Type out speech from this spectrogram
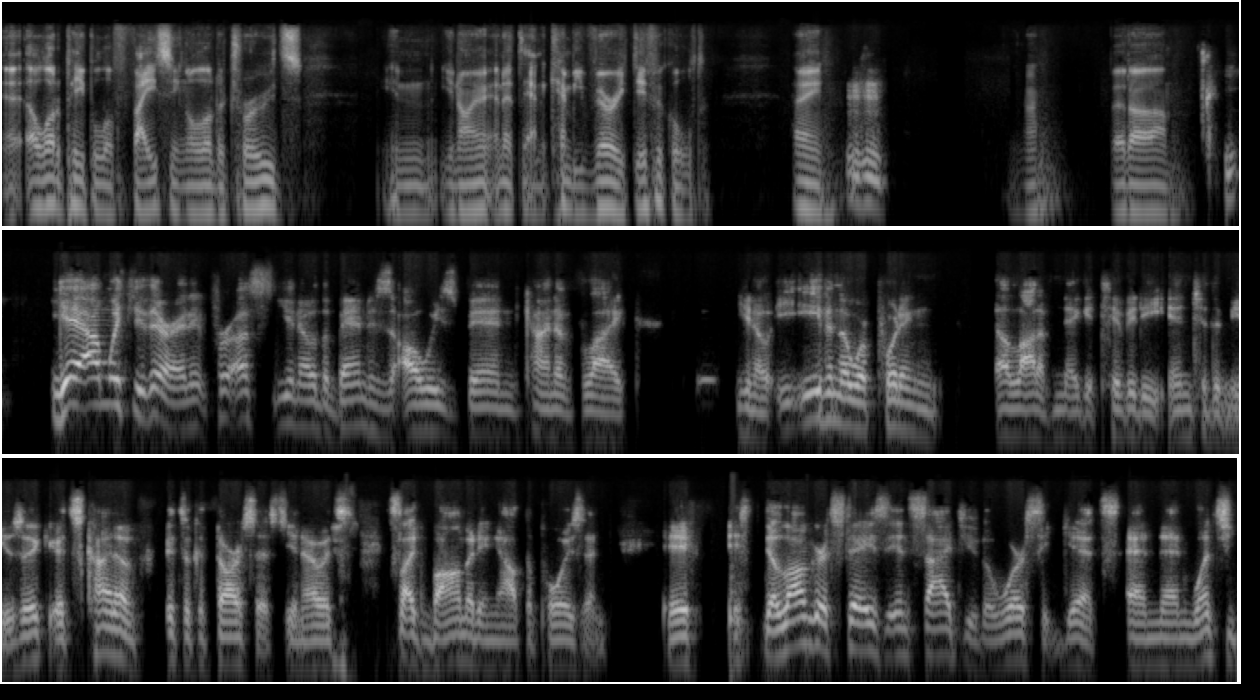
a lot of people are facing a lot of truths in you know, and it and it can be very difficult. Hey, mm-hmm. you know, but um, yeah, I'm with you there. And it, for us, you know, the band has always been kind of like, you know, even though we're putting a lot of negativity into the music, it's kind of it's a catharsis. You know, it's it's like vomiting out the poison. If if the longer it stays inside you, the worse it gets. And then once you,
